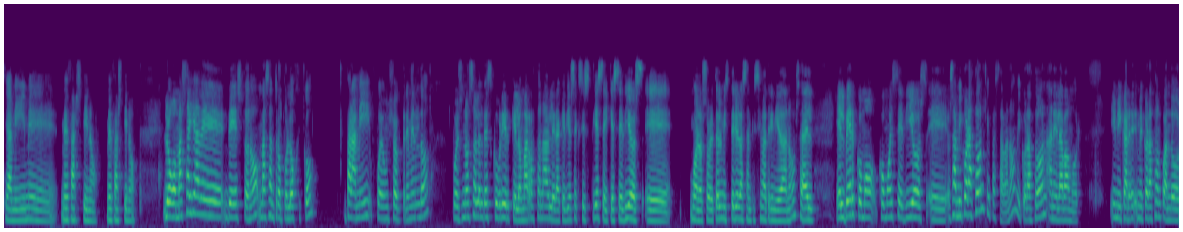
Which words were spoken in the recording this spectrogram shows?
que a mí me, fascinó, me fascinó. Luego, más allá de, esto, ¿no? Más antropológico, para mí fue un shock tremendo, pues no solo el descubrir que lo más razonable era que Dios existiese y que ese Dios, eh, bueno, sobre todo el misterio de la Santísima Trinidad, ¿no? O sea, el, el ver cómo, cómo ese Dios, eh, o sea, mi corazón, ¿qué pasaba, no? Mi corazón anhelaba amor y mi, corazón cuando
